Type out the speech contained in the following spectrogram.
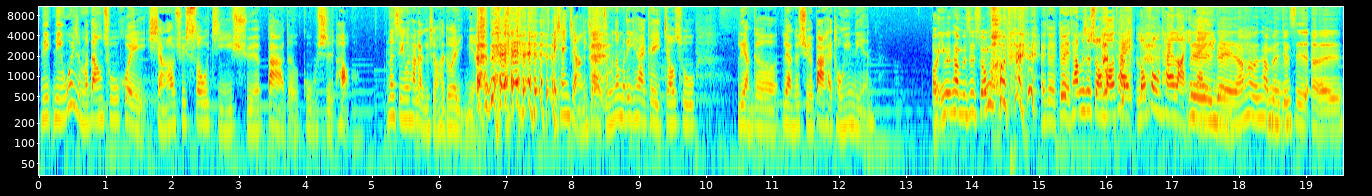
你你为什么当初会想要去搜集学霸的故事？好，那是因为他两个小孩都在里面。对，哎，先讲一下怎么那么厉害，可以教出两个两个学霸还同一年。哦，因为他们是双胞胎。哎，对对，他们是双胞胎，龙凤胎啦，一男一女。对，然后他们就是、嗯、呃。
